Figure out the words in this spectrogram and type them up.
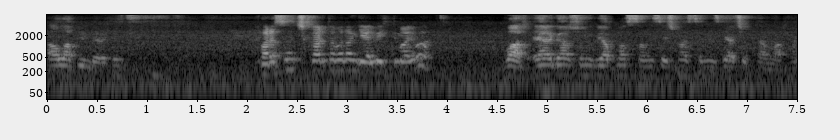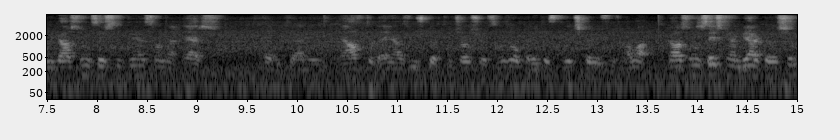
Allah bin bereket. Parasını çıkartamadan gelme ihtimali var. Var. Eğer garsonluk yapmazsanız, seçmezseniz gerçekten var. Hani garsonluk seçtikten sonra eğer tabii ki yani haftada en az 3-4 gün çalışıyorsanız o parayı kesinlikle çıkarıyorsunuz. Ama garsonluk seçmeyen bir arkadaşım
